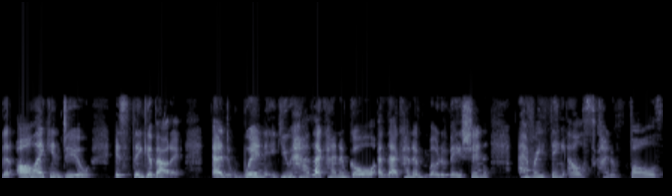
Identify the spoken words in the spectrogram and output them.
that all I can do is think about it. And when you have that kind of goal and that kind of motivation, everything else kind of falls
